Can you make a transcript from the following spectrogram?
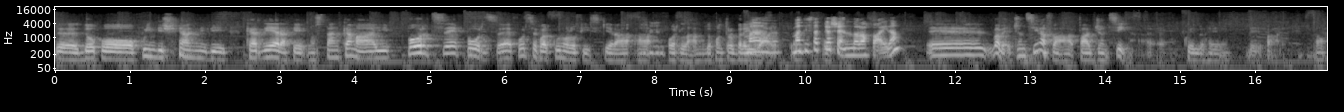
eh, dopo 15 anni di carriera che non stanca mai forse, forse, eh, forse qualcuno lo fischierà a Orlando contro Bray Ma, Wyatt ma ti sta piacendo la faida? Eh, vabbè, John Cena fa, fa John Cena, eh, quello che deve fare, no?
